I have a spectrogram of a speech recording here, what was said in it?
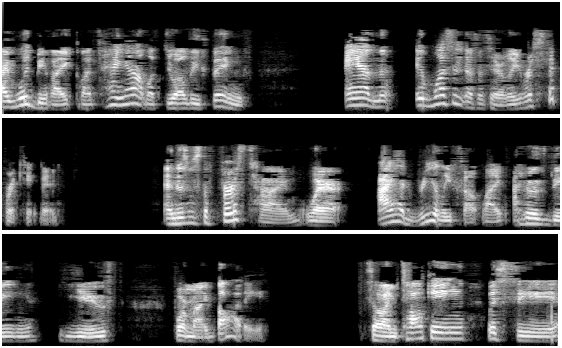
I would be like, let's hang out, let's do all these things. And it wasn't necessarily reciprocated. And this was the first time where I had really felt like I was being used for my body. So I'm talking with C,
